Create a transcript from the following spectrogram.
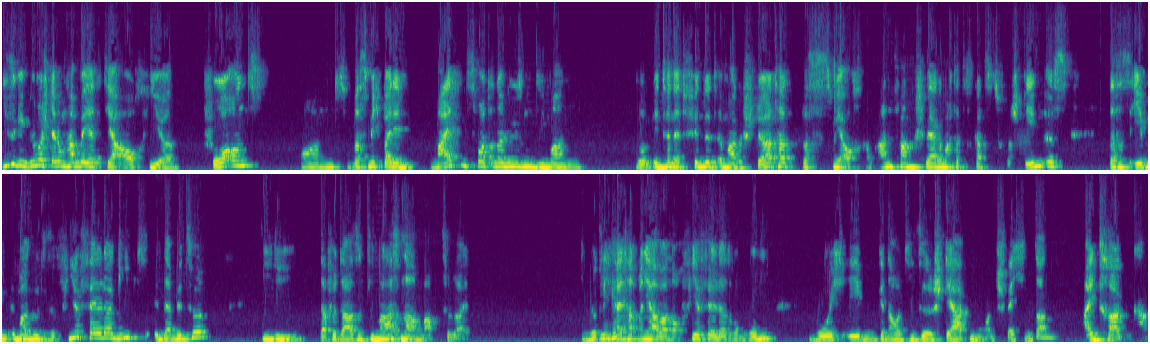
Diese Gegenüberstellung haben wir jetzt ja auch hier vor uns und was mich bei den meisten SWOT-Analysen, die man so im Internet findet, immer gestört hat, was mir auch am Anfang schwer gemacht hat, das Ganze zu verstehen, ist, dass es eben immer nur diese vier Felder gibt in der Mitte, die, die dafür da sind, die Maßnahmen abzuleiten. In Wirklichkeit hat man ja aber noch vier Felder drumherum, wo ich eben genau diese Stärken und Schwächen dann eintragen kann.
